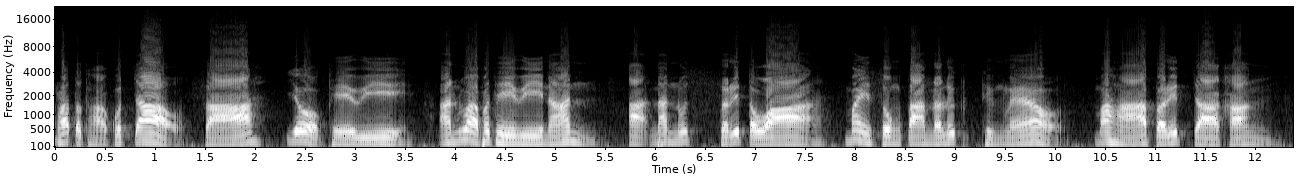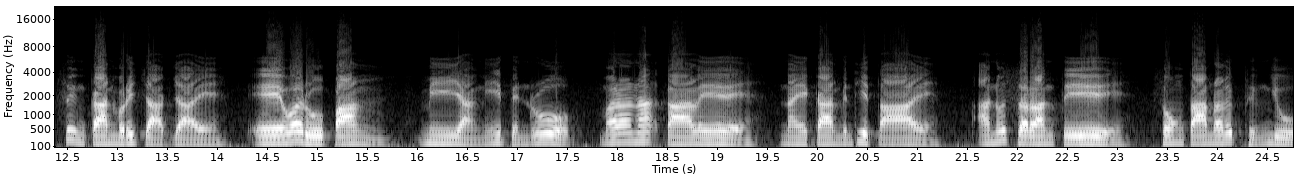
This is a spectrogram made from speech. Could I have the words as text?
พระตถาคตเจ้า สา โยกเทวี อันว่าพระเทวีนั้นอนันุสริตวา ไม่ทรงตามระลึกถึงแล้ว มหาปริจจาคัง ซึ่งการบริจาคใหญ่ เอวรูปัง มีอย่างนี้เป็นรูป มรณะกาเล ในการเป็นที่ตาย อนุสรันตี ทรงตามระลึกถึงอยู่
